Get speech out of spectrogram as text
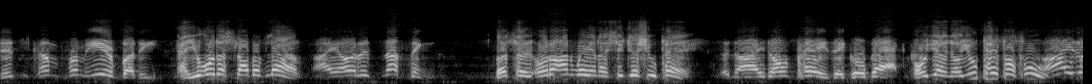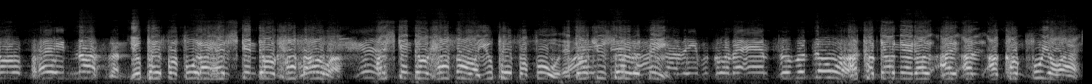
didn't come from here, buddy. And you order slab of lamb. I ordered nothing. But sir, order on way, and I suggest you pay. And I don't pay. They go back. Oh yeah, no, you pay for food. I don't pay nothing. You pay for food. I had skin dog half hour. Bullshit. I skin dog half hour. You pay for food, and don't I you did- serve me. I'm not even going to answer the door. I come down there, and I, I, I, I'll kung fu your ass.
